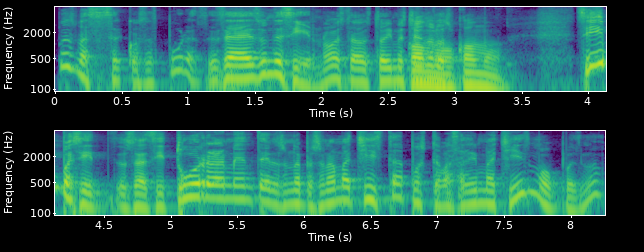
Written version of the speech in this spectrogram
pues vas a hacer cosas puras. O sea, es un decir, ¿no? Estoy, estoy mezclando ¿Cómo? los... ¿Cómo? Sí, pues sí. O sea, si tú realmente eres una persona machista, pues te va a salir machismo, pues, ¿no?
